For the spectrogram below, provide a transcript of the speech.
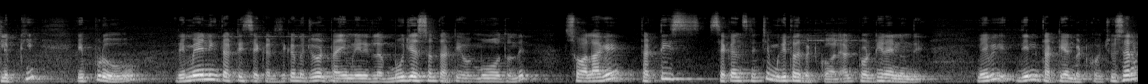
క్లిప్కి. ఇప్పుడు రిమైనింగ్ థర్టీ సెకండ్స్. ఇక్కడ మీరు చూడండి టైం నేను ఇట్లా మూవ్ చేస్తాను థర్టీ మూవ్ అవుతుంది. సో అలాగే థర్టీ సెకండ్స్ నుంచి మిగతాది పెట్టుకోవాలి. అంటే ట్వంటీ నైన్ ఉంది. మేబీ దీన్ని థర్టీ అని పెట్టుకోవచ్చు. చూసారా?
